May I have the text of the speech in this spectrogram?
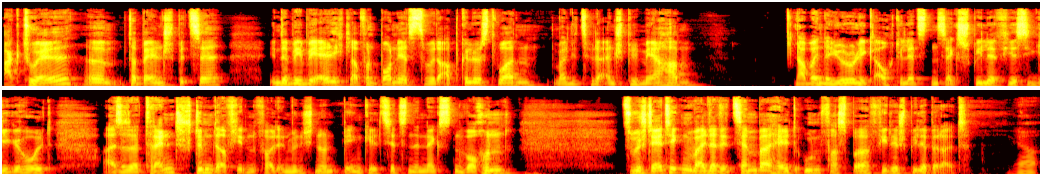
aktuell ähm, Tabellenspitze in der BBL, ich glaube von Bonn jetzt wieder abgelöst worden, weil die jetzt wieder ein Spiel mehr haben. Aber in der Euroleague auch die letzten sechs Spiele, vier Siege geholt. Also der Trend stimmt auf jeden Fall in München und den gilt es jetzt in den nächsten Wochen zu bestätigen, weil der Dezember hält unfassbar viele Spiele bereit. Ja,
